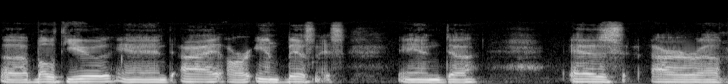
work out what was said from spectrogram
uh, both you and I are in business. And uh, as our uh,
